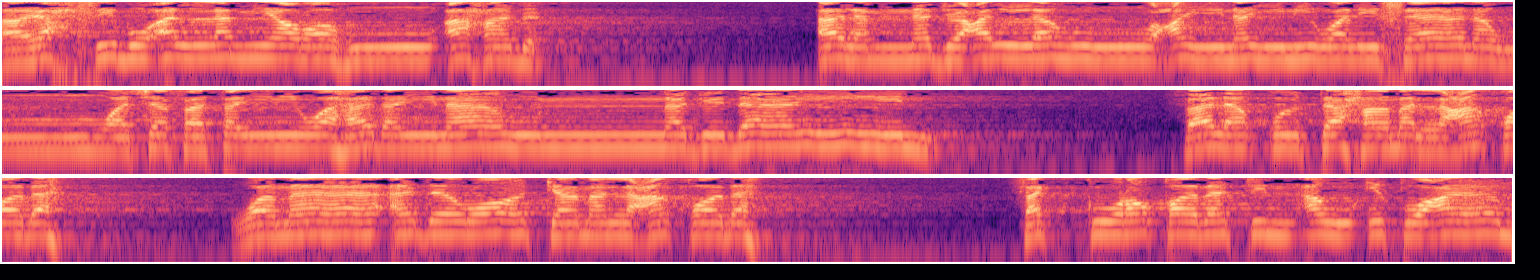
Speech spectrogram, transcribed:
أيحسب أن لم يره أحد؟ ألم نجعل له عينين ولسانا وشفتين وهديناه النجدين فلاقتحم العقبة وما أدراك ما العقبة؟ فك رقبة أو إطعام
